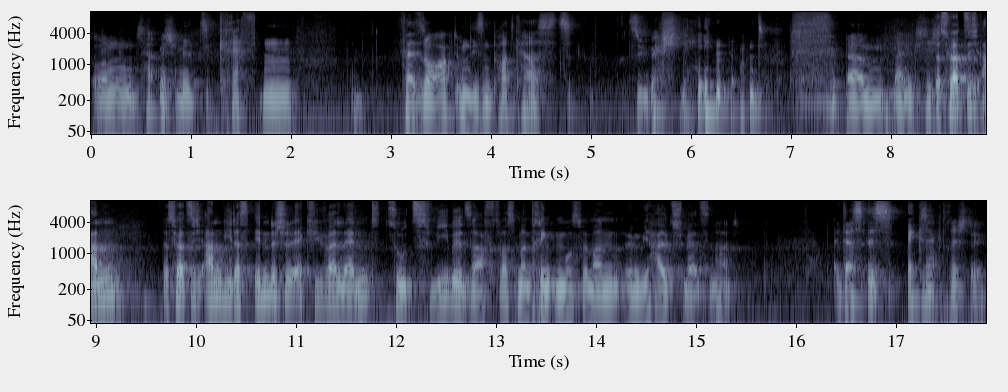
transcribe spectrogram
und hat mich mit Kräften versorgt, um diesen Podcast zu überstehen und ähm, meine Geschichte. Das hört sich an, das hört sich an wie das indische Äquivalent zu Zwiebelsaft, was man trinken muss, wenn man irgendwie Halsschmerzen hat. Das ist exakt richtig.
